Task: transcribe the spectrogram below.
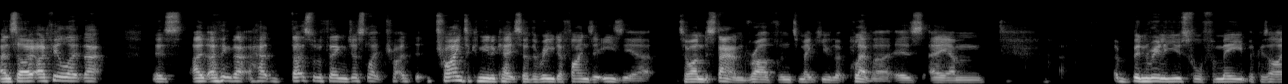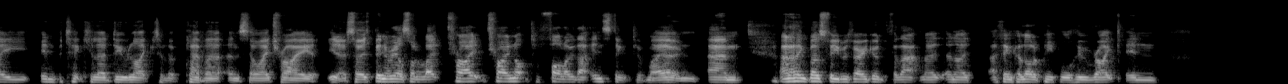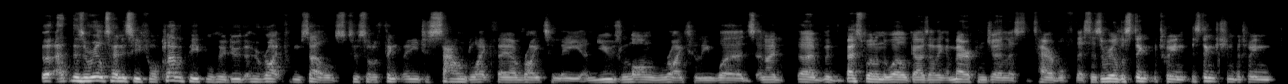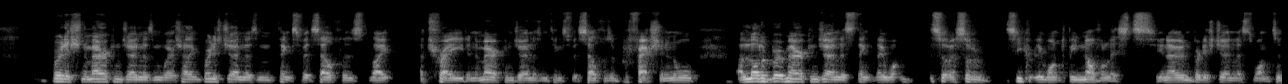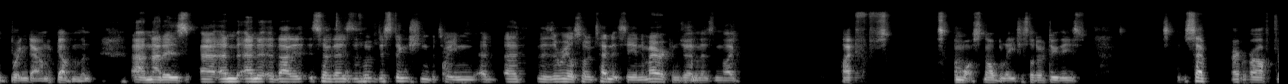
And so I, I feel like that it's I, I, think that had that sort of thing, just like try, trying to communicate so the reader finds it easier to understand rather than to make you look clever, is a um been really useful for me because I, in particular, do like to look clever, and so I try, you know, so it's been a real sort of like try try not to follow that instinct of my own. Um, and I think BuzzFeed was very good for that, and I and I, I think a lot of people who write in uh, there's a real tendency for clever people who do that who write for themselves to sort of think they need to sound like they are writerly and use long writerly words. And i uh, with the best will in the world guys i think american journalists are terrible for this. There's a real distinct between distinction between British and American journalism, which I think British journalism thinks of itself as like a trade, and American journalism thinks of itself as a profession. And all a lot of American journalists think they want sort of sort of secretly want to be novelists, you know, and British journalists want to bring down a government, and that is uh, and and that is so there's a sort of distinction between uh, uh, there's a real sort of tendency in American journalism, like I somewhat snobbily to sort of do these seven paragraph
